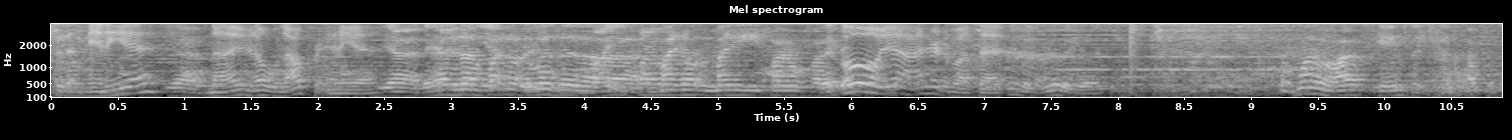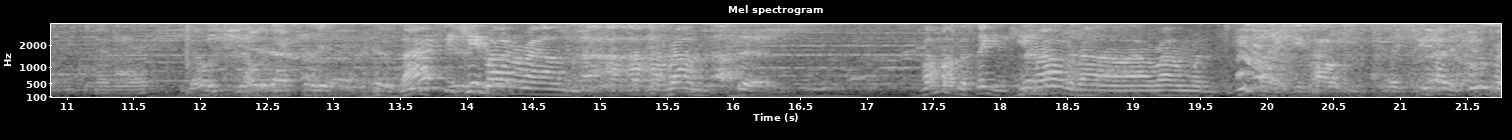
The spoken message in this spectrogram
For the NES? Yeah. No, I didn't even know it was out for NES. Yeah, they had it an uh, NES final, version. was it uh, Mighty Final Mighty, Fight. Mighty Final Fight? Oh yeah, I heard about that. it was really good. It's like one of the last games that came out for the freaking NES. That was that was actually. That actually came out around uh, uh, around. Uh, if I'm not mistaken, came out around around when Street Fighter came out, like Street Fighter 2 for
